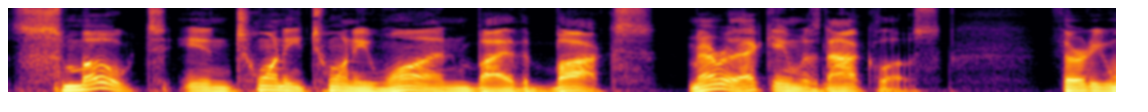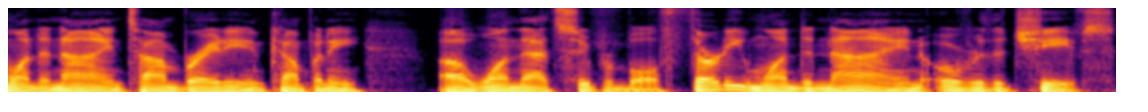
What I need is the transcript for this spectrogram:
smoked in 2021 by the Bucs. Remember that game was not close. 31 to 9 Tom Brady and company uh, won that Super Bowl 31 to 9 over the Chiefs.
